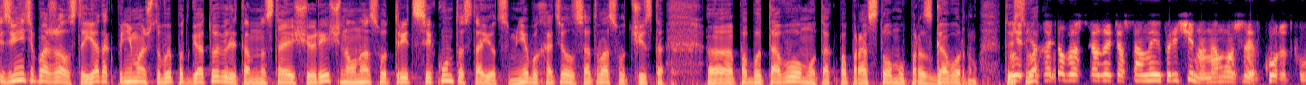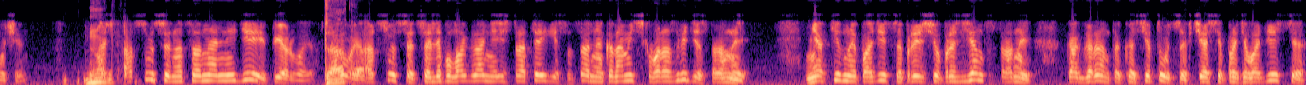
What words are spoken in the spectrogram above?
извините, пожалуйста, я так понимаю, что вы подготовили там настоящую речь, но у нас вот 30 секунд остается. Мне бы хотелось от вас вот чисто э, по-бытовому, так по-простому, по-разговорному. То Нет, есть, я хотел бы рассказать основные причины, на мой взгляд, коротко очень. Ну, Значит, отсутствие национальной идеи, первое. Так. Второе, отсутствие целеполагания и стратегии социально-экономического развития страны. Неактивная позиция, прежде всего, президента страны, как гаранта Конституции в части противодействия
